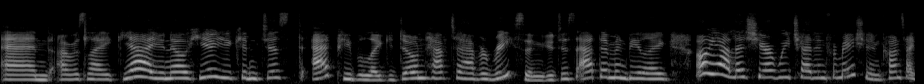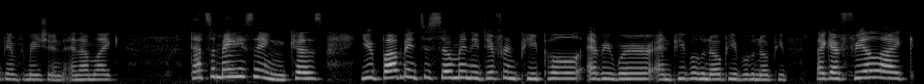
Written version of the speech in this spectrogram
and I was like, yeah, you know, here you can just add people, like you don't have to have a reason. You just add them and be like, oh yeah, let's share WeChat information, contact information. And I'm like, that's amazing because you bump into so many different people everywhere and people who know people who know people like I feel like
